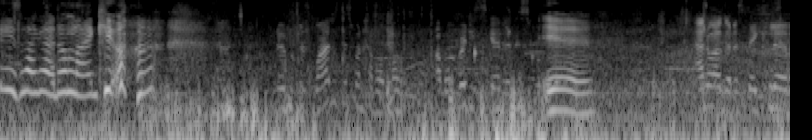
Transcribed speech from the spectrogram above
He's like, I don't like you. No, because why does this one have a muzzle? I'm already scared of this one. yeah. I know I'm gonna stay clear.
